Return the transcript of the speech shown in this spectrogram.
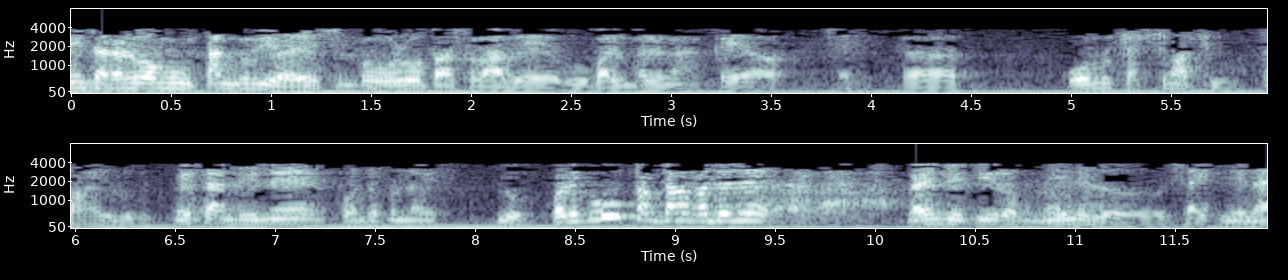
Sing darane wong utang kuwi ya 10 ta 20.000 paling-paling akeh ya. Seket. Kono cak setengah juta lho. Wis tak ndine bondo penuh wis. Lho, kan iku utang tak padane. Lah duit piro ngono? Ini lho, saiki ngene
